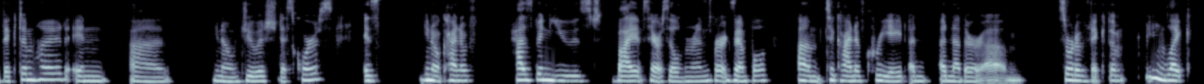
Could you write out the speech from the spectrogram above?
victimhood in uh you know Jewish discourse is you know kind of has been used by Sarah Silverman for example um to kind of create an, another um sort of victim like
